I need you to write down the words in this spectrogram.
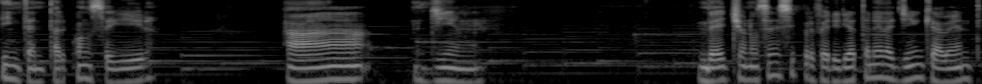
intentar conseguir a Jin. De hecho, no sé si preferiría tener a Jin que a Venti.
